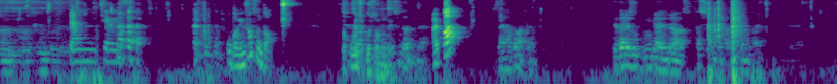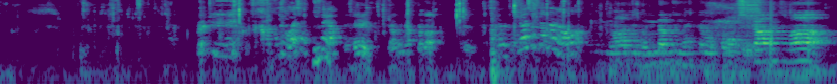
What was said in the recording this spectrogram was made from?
난 당신을 짠, 재밌어. 어, 막 인사 쓴다. 보고 싶고 있었는데 친다는데 알바? 계단에서 부른 게 아니라 스타시는 게 낫던 거야. 에이, 야구 갔다가. 하셨잖아요. 너한테 농담 좀 했다고 겁없이 까불지 마.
